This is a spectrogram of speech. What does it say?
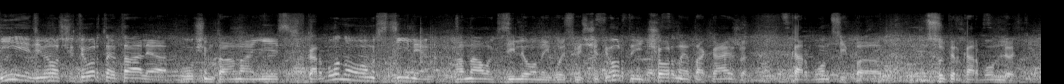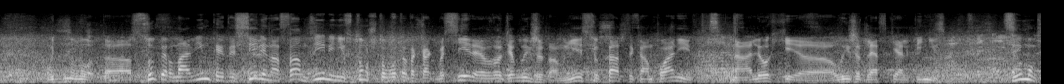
И 94-я талия, в общем-то, она есть в карбоновом стиле, аналог зеленый 84 и черная такая же, карбон типа супер карбон легкий. Вот. А супер новинка этой серии на самом деле не в том, что вот это как бы серия, вот эти лыжи там. Есть у каждой компании а, легкие а, лыжи для ски-альпинизма. Цимус,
